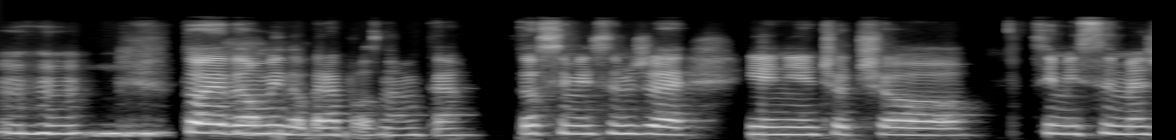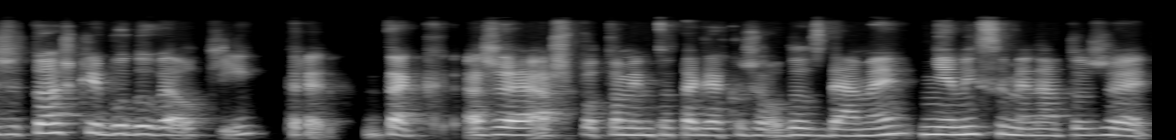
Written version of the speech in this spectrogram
Mm-hmm. To je veľmi dobrá poznámka. To si myslím, že je niečo, čo si myslíme, že to až keď budú veľkí, tak a že až potom im to tak akože odovzdáme. Nemyslíme na to, že,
